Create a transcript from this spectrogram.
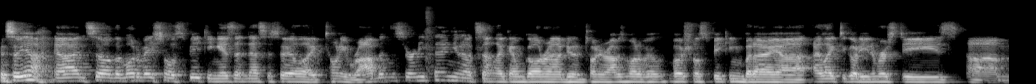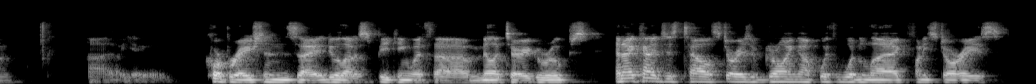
And so yeah, and so the motivational speaking isn't necessarily like Tony Robbins or anything. You know, it's not like I'm going around doing Tony Robbins motivational speaking, but I uh, I like to go to universities, um, uh, corporations. I do a lot of speaking with uh, military groups, and I kind of just tell stories of growing up with wooden leg, funny stories,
